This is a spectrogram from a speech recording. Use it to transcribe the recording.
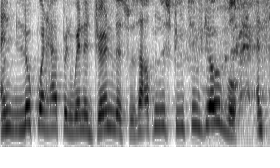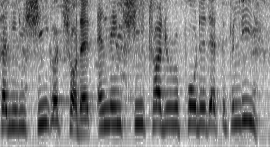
And look what happened when a journalist was out in the streets of Yeoville and suddenly she got shot at and then she tried to report it at the police.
